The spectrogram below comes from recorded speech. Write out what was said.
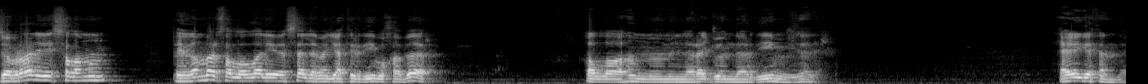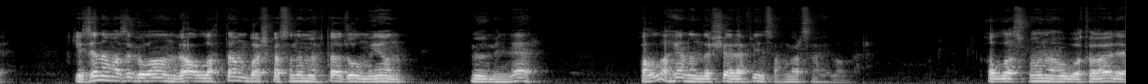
Cəbrail aleyhissalamın Peyğəmbər sallallahu aleyhi və səlləmə gətirdiyi bu xəbər Allahın möminlərə göndərdiyi müjdədir. Həqiqətən də, gecə namazı qılan və Allahdan başqasına möhtac olmayan möminlər Allah yanında şərəfli insanlar sayılırlar. Allah subhanahu və teala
